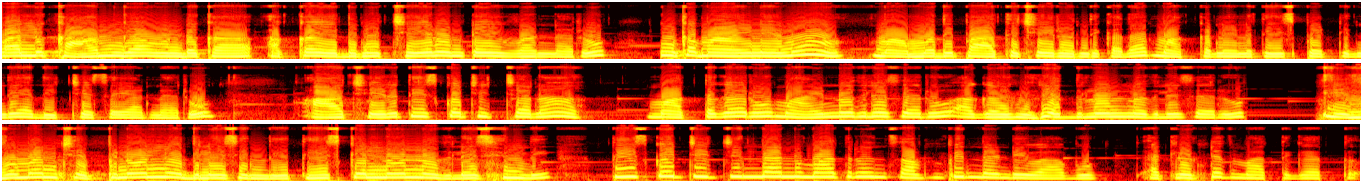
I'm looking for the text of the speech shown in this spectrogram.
వాళ్ళు కామ్గా ఉండక అక్క ఏదైనా చీర ఉంటే ఇవ్వన్నారు. ఇంకా మా ఆయనేమో మా అమ్మది పాత చీర ఉంది కదా మా అక్క నేను తీసి పెట్టింది అది ఇచ్చేసాయి అన్నారు. ఆ చీర తీసుకొచ్చి ఇచ్చానా? మా అత్తగారు మా ఆయన వదిలేశారు ఆ గంగిరెద్దులను వదిలేశారు. ఇవ్వమని చెప్పిన వాళ్ళని వదిలేసింది తీసుకెళ్ళిన వాళ్ళని వదిలేసింది. తీసుకొచ్చి ఇచ్చిన దాన్ని మాత్రం చంపిందండి బాబు. అట్లుంటది మా అత్తగారితో.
